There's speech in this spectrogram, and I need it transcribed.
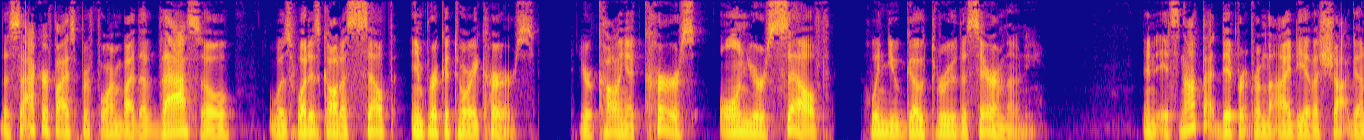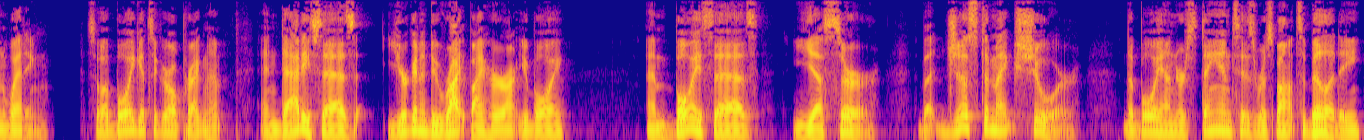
The sacrifice performed by the vassal was what is called a self-imprecatory curse. You're calling a curse on yourself when you go through the ceremony. And it's not that different from the idea of a shotgun wedding. So a boy gets a girl pregnant, and daddy says, You're going to do right by her, aren't you, boy? And boy says, Yes, sir. But just to make sure the boy understands his responsibility,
